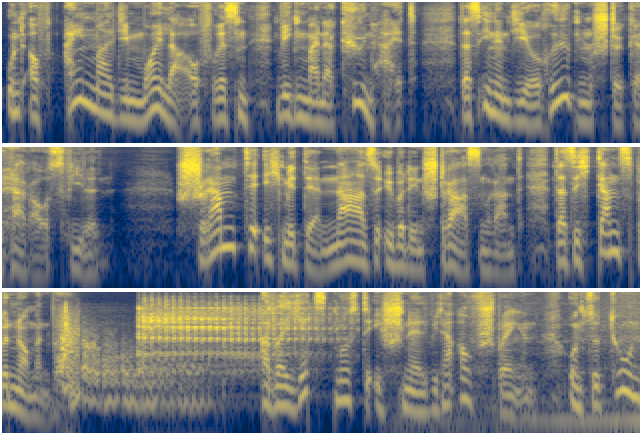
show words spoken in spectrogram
und auf einmal die Mäuler aufrissen wegen meiner Kühnheit, dass ihnen die Rübenstücke herausfielen schrammte ich mit der Nase über den Straßenrand, dass ich ganz benommen war. Aber jetzt musste ich schnell wieder aufspringen und so tun,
